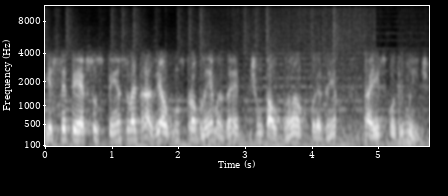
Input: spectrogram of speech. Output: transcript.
e esse CPF suspenso vai trazer alguns problemas, né, junto ao banco, por exemplo, para esse contribuinte.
